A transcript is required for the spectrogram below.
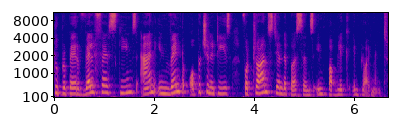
to prepare welfare schemes and invent opportunities for transgender persons in public employment.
